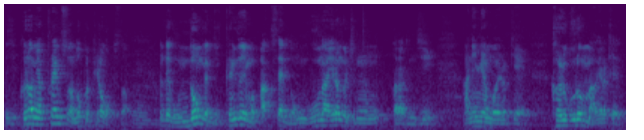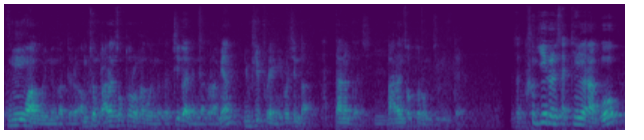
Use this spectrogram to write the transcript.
그지? 그러면 프레임 수가 높을 필요가 없어. 음. 근데 운동 경기, 굉장히 뭐 빡센 농구나 이런 걸 찍는 거라든지 아니면 뭐 이렇게 걸그룹 막 이렇게 군무하고 있는 것들을 엄청 빠른 속도로 하고 있는 걸 찍어야 된다 그러면 60프레임이 훨씬 더 낫다는 거지. 음. 빠른 속도로 움직일 때. 그래서 크기를 세팅을 하고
